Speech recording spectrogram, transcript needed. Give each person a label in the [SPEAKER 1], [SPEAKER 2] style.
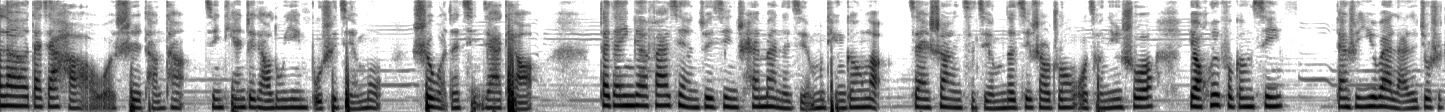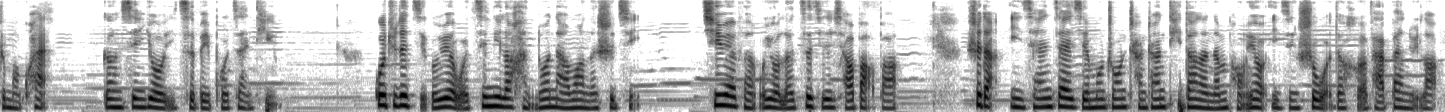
[SPEAKER 1] Hello，大家好，我是糖糖。今天这条录音不是节目，是我的请假条。大家应该发现最近拆漫的节目停更了。在上一次节目的介绍中，我曾经说要恢复更新，但是意外来的就是这么快，更新又一次被迫暂停。过去的几个月，我经历了很多难忘的事情。七月份，我有了自己的小宝宝。是的，以前在节目中常常提到的男朋友已经是我的合法伴侣了。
